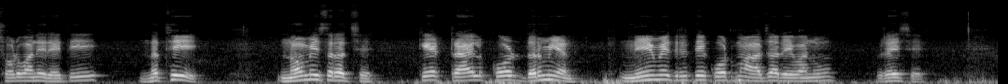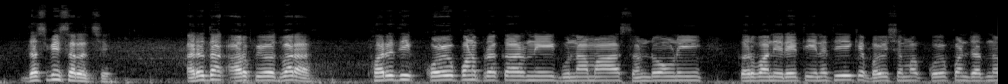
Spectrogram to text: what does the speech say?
છોડવાની રહેતી નથી. નવમી શરત છે કે ટ્રાયલ કોર્ટ દરમિયાન નિયમિત રીતે કોર્ટમાં હાજર રહેવાનું રહેશે. દસમી શરત છે, અરજદાર આરોપીઓ દ્વારા ફરીથી કોઈ પણ પ્રકારની ગુનામાં સંડોવણી કરવાની રહેતી નથી કે ભવિષ્યમાં કોઈ પણ જાતનો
